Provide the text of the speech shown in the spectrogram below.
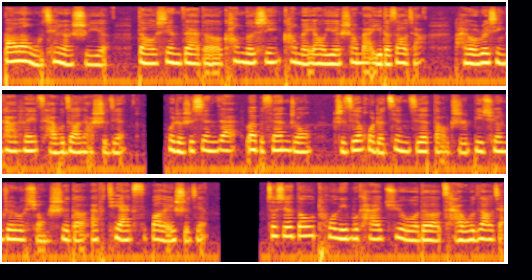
八万五千人失业，到现在的康德新、康美药业上百亿的造假，还有瑞幸咖啡财务造假事件，或者是现在 Web 三中直接或者间接导致币圈坠入熊市的 FTX 暴雷事件，这些都脱离不开巨额的财务造假。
